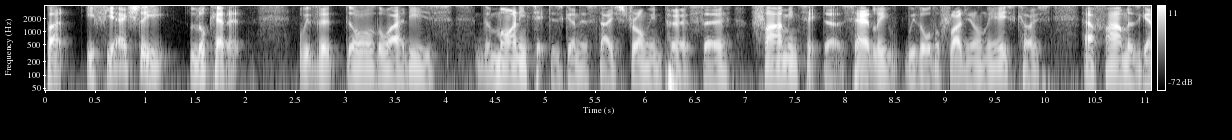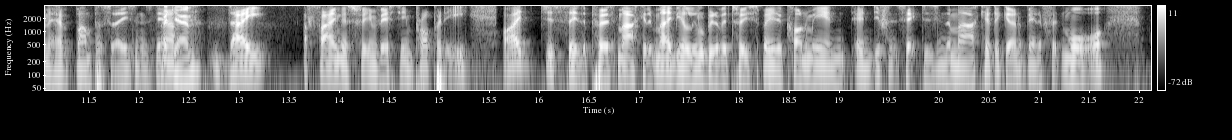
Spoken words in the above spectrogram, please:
But if you actually look at it with the dollar the way it is, the mining sector is going to stay strong in Perth. The farming sector, sadly, with all the flooding on the east coast, our farmers are going to have bumper seasons. Now, Again. they are famous for investing in property. I just see the Perth market, it may be a little bit of a two speed economy and, and different sectors in the market are going to benefit more.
